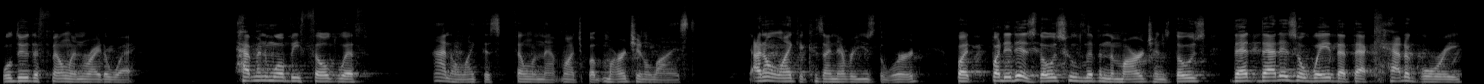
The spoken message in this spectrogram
We'll do the fill in right away. Heaven will be filled with, I don't like this fill in that much, but marginalized. I don't like it because I never use the word, but, but it is those who live in the margins. Those, that, that is a way that that category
